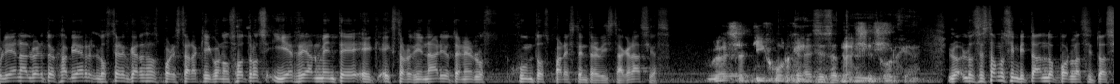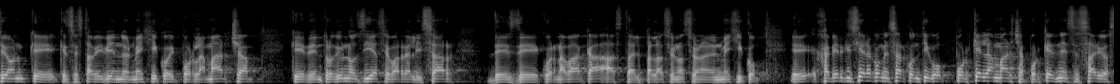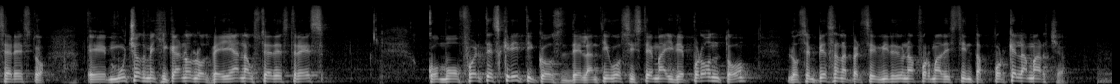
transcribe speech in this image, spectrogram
Julián, Alberto y Javier, los tres gracias por estar aquí con nosotros y es realmente eh, extraordinario tenerlos juntos para esta entrevista. Gracias. Gracias a ti, Jorge. Gracias a ti, Jorge. Los estamos invitando por la situación que, se está viviendo en México y por la marcha que dentro de unos días se va a realizar desde Cuernavaca hasta el Palacio Nacional en México. Eh, Javier, quisiera comenzar contigo. ¿Por qué la marcha? ¿Por qué es necesario hacer esto? Eh, muchos mexicanos los veían a ustedes tres como fuertes críticos del antiguo sistema y de pronto los empiezan a percibir de una forma distinta. ¿Por qué la marcha?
